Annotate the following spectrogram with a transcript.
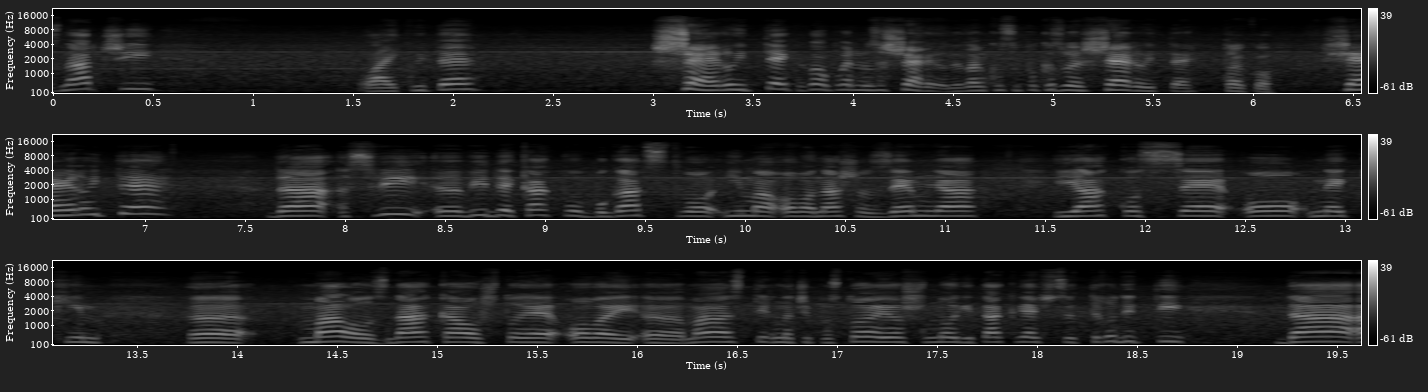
znači lajkujte, šerujte, kako predno za šeruju, ne znam ko se pokazuje, šerujte. Tako. Šerujte, da svi e, vide kakvo bogatstvo ima ova naša zemlja, iako se o nekim e, malo zna kao što je ovaj e, manastir, znači postoje još mnogi takvi, ja ću se truditi da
